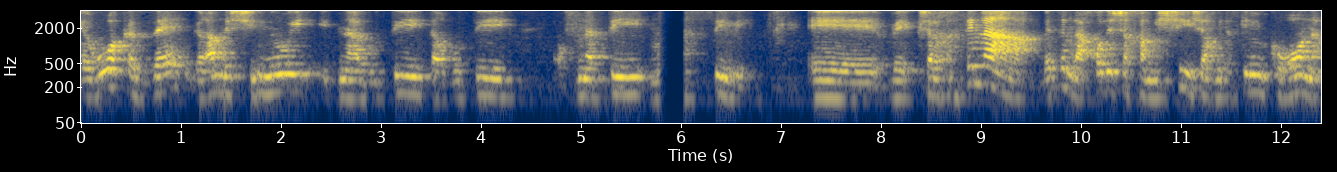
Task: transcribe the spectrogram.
אירוע כזה גרם לשינוי התנהגותי, תרבותי, אופנתי, מסיבי. אה, וכשאנחנו נכנסים בעצם לחודש החמישי שאנחנו מתעסקים עם קורונה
